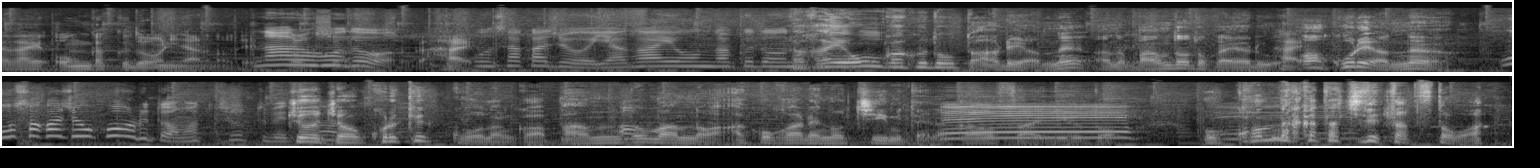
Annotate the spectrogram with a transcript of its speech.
野外音楽堂になるので。なるほど。はい。大阪城野外音楽堂の高い音楽堂ってあるやんね。あのバンドとかやる、はい。あこれやんね。大阪城ホールとはまたちょっと別ちょないちょこれ結構なんかバンドマンの憧れの地みたいな関西で言うと、へー僕こんな形で立つとは。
